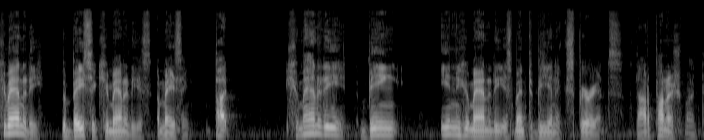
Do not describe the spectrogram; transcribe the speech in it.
Humanity the basic humanity is amazing. But humanity, being in humanity, is meant to be an experience, not a punishment.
